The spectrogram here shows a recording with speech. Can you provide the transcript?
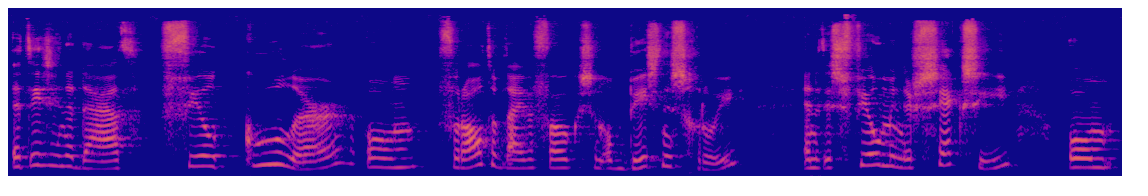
het is inderdaad veel cooler om vooral te blijven focussen op businessgroei. En het is veel minder sexy om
